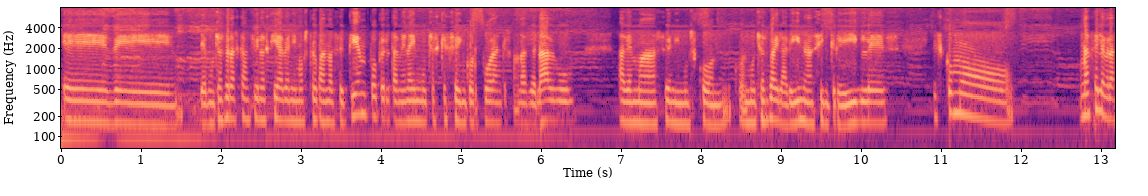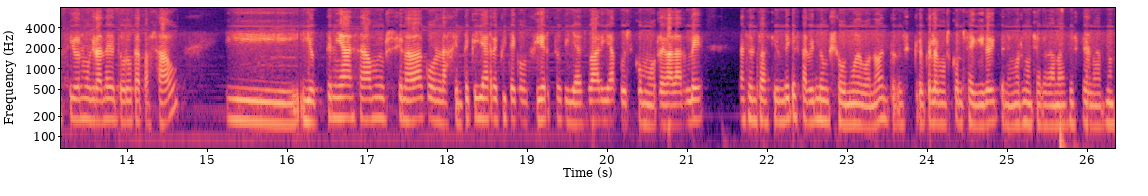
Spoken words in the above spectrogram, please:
eh, de, de, muchas de las canciones que ya venimos tocando hace tiempo, pero también hay muchas que se incorporan, que son las del álbum. Además venimos con, con muchas bailarinas increíbles. Es como una celebración muy grande de todo lo que ha pasado y, yo tenía estaba muy obsesionada con la gente que ya repite concierto, que ya es varia, pues como regalarle la sensación de que está viendo un show nuevo, ¿no? Entonces creo que lo hemos conseguido y tenemos muchas ganas de estrenarnos.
